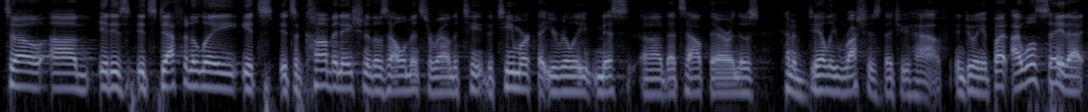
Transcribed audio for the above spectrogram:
So um, it is. It's definitely. It's it's a combination of those elements around the team, the teamwork that you really miss uh, that's out there, and those kind of daily rushes that you have in doing it. But I will say that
